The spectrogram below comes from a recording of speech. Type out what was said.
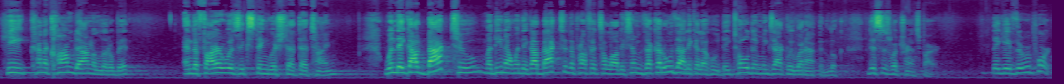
He kind of calmed down a little bit, and the fire was extinguished at that time. When they got back to Medina, when they got back to the Prophet ﷺ, they told him exactly what happened. Look, this is what transpired. They gave the report.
